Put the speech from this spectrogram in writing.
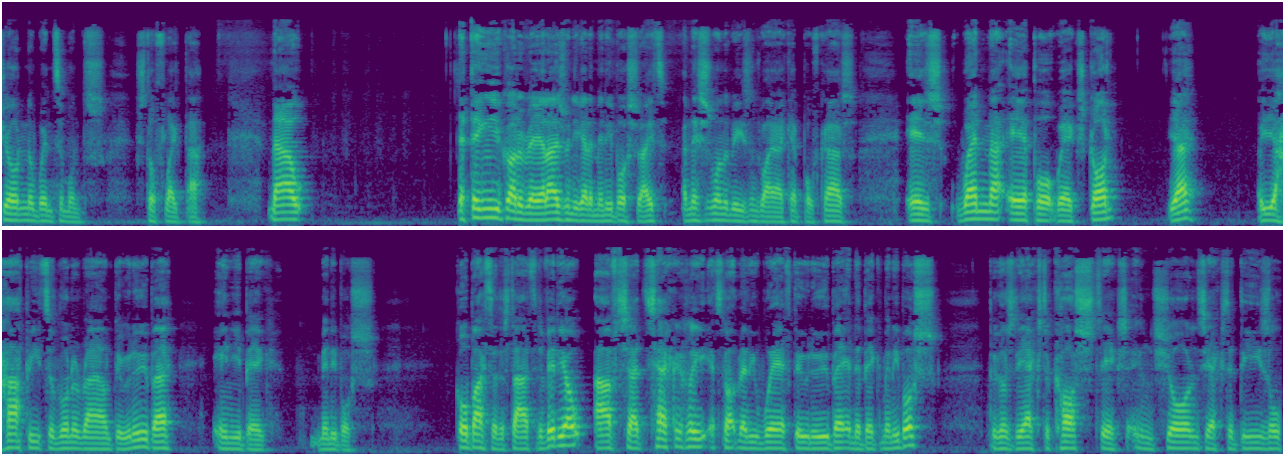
during the winter months, stuff like that. Now, the thing you've got to realise when you get a minibus, right, and this is one of the reasons why I kept both cars, is when that airport work's gone, yeah, are you happy to run around doing Uber in your big minibus? Go back to the start of the video. I've said technically it's not really worth doing Uber in the big minibus because the extra costs, the extra insurance, the extra diesel.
